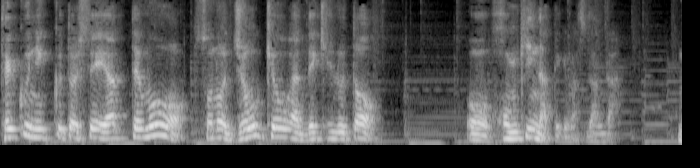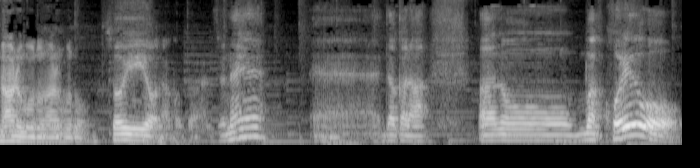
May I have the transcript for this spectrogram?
テクニックとしてやっても、その状況ができると、お本気になってきます、だんだん。えなるほど、なるほど。そういうようなことなんですよね。えーだから、あのーまあ、声を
